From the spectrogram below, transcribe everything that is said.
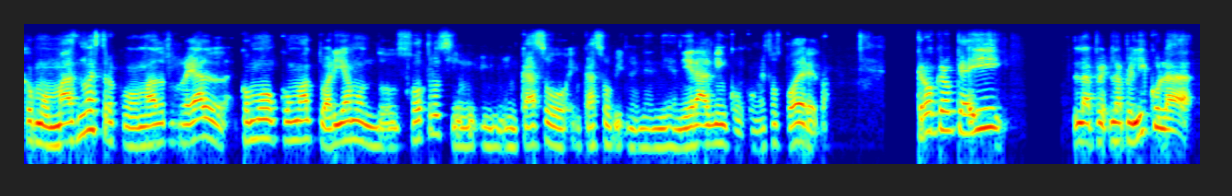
como más nuestro, como más real, cómo, cómo actuaríamos nosotros si en, en, caso, en caso viniera alguien con, con estos poderes, ¿no? Creo, creo que ahí la, la película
